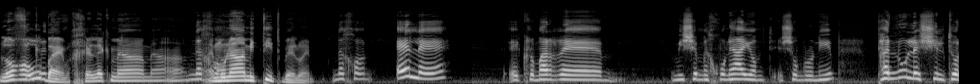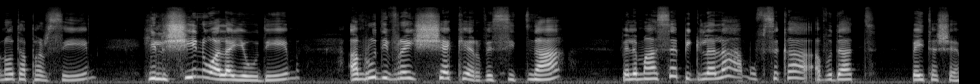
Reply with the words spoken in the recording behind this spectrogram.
לא ראו בהם חלק מהאמונה נכון, האמיתית באלוהים. נכון. אלה, uh, כלומר, uh, מי שמכונה היום שומרונים, פנו לשלטונות הפרסיים, הלשינו על היהודים, אמרו דברי שקר ושטנה, ולמעשה בגללם הופסקה עבודת בית השם.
